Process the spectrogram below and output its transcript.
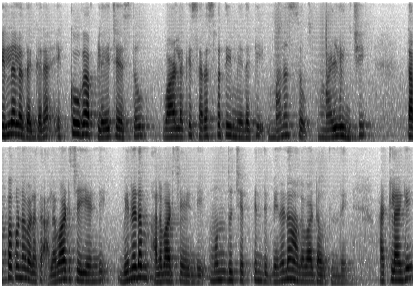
పిల్లల దగ్గర ఎక్కువగా ప్లే చేస్తూ వాళ్ళకి సరస్వతి మీదకి మనస్సు మళ్ళించి తప్పకుండా వాళ్ళకి అలవాటు చేయండి వినడం అలవాటు చేయండి. ముందు చెప్పింది వినడం అలవాటు అవుతుంది. అట్లాగే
